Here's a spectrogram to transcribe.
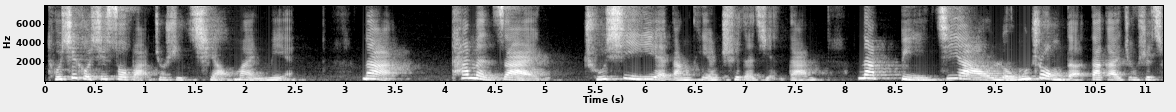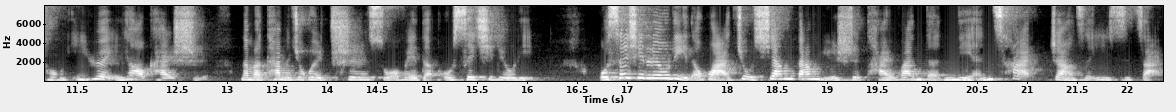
土系 soba 就是荞麦面。那他们在除夕夜当天吃的简单，那比较隆重的大概就是从一月一号开始，那么他们就会吃所谓的おせち料理。おせち料理的话，就相当于是台湾的年菜这样子意思在。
